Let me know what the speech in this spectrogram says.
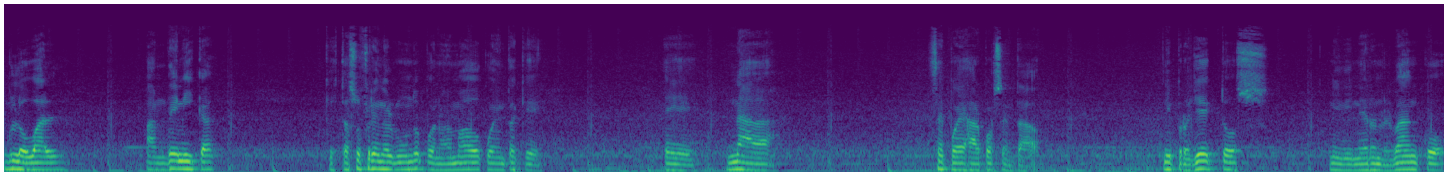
global, pandémica, que está sufriendo el mundo, pues nos hemos dado cuenta que eh, nada se puede dejar por sentado. Ni proyectos, ni dinero en el banco,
